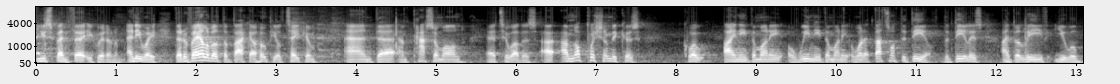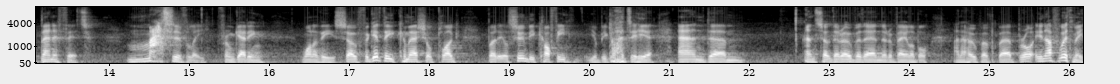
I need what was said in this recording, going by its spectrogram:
you spend 30 quid on them. Anyway, they're available at the back. I hope you'll take them and, uh, and pass them on uh, to others. I, I'm not pushing them because, quote, I need the money or we need the money or whatever. That's not the deal. The deal is I believe you will benefit massively from getting one of these. So forgive the commercial plug, but it'll soon be coffee. You'll be glad to hear. And um, and so they're over there and they're available. And I hope I've uh, brought enough with me.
